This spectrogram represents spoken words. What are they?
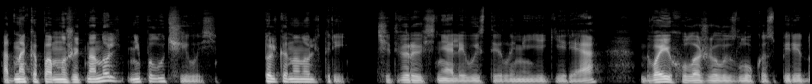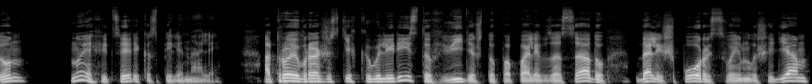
Однако помножить на ноль не получилось. Только на 0,3. Четверых сняли выстрелами егеря, двоих уложил из лука Спиридон, ну и офицерика спеленали а трое вражеских кавалеристов, видя, что попали в засаду, дали шпоры своим лошадям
